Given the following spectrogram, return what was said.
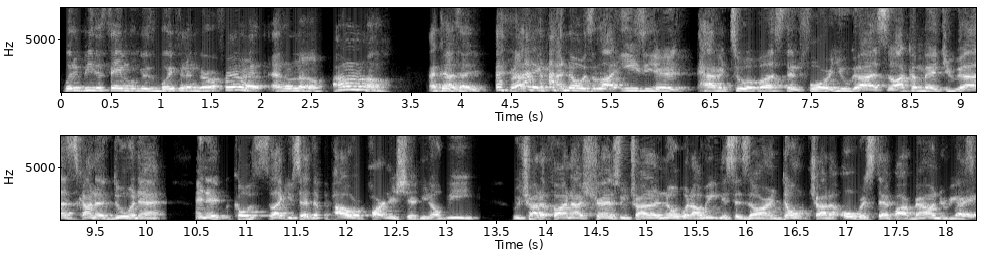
Would it be the same with his boyfriend and girlfriend? I, I don't know. I don't know. I couldn't tell you. but I think I know it's a lot easier having two of us than four of you guys. So I commend you guys kind of doing that. And it because like you said, the power of partnership. You know, we we try to find our strengths, we try to know what our weaknesses are, and don't try to overstep our boundaries. Right.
